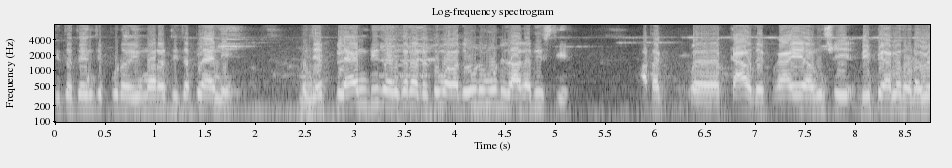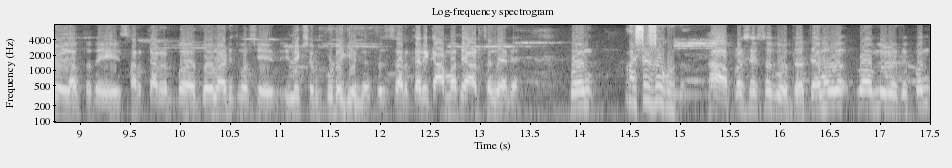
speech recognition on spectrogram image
तिथं त्यांची पुढं इमारतीचा प्लॅन आहे. म्हणजे प्लॅन डिझाईन करायला तुम्हाला एवढी मोठी जागा दिसते आता काय होतंय काही अंशी डीपीआरला थोडा वेळ लागतो. ते सरकार दोन अडीच वर्ष इलेक्शन पुढे गेलं तर सरकारी कामात अडचणी आल्या. पण प्रशासक होतं. हा प्रशासक होतं. त्यामुळं प्रॉब्लेम येते पण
